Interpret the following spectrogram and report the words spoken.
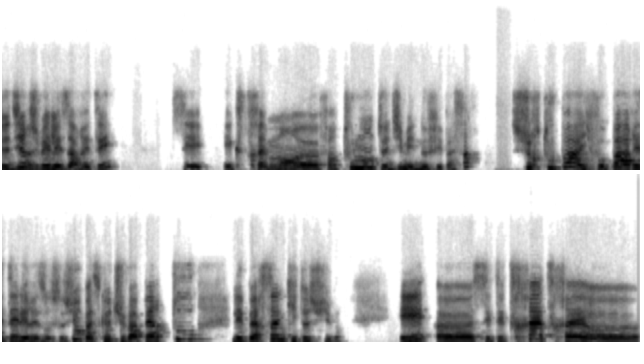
te dire je vais les arrêter, c'est extrêmement. Enfin, tout le monde te dit mais ne fais pas ça surtout pas, il ne faut pas arrêter les réseaux sociaux parce que tu vas perdre toutes les personnes qui te suivent. Et euh, c'était très, très euh,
